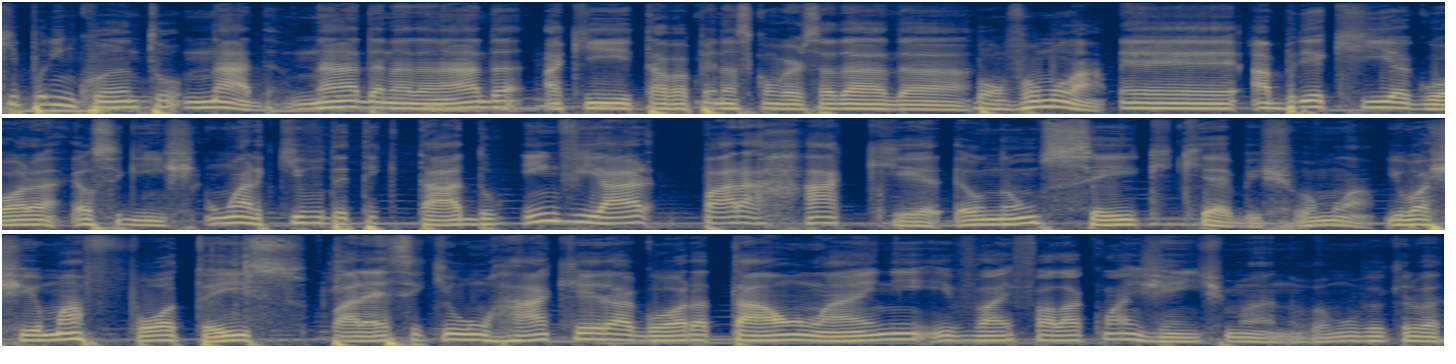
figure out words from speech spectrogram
Aqui por enquanto, nada. Nada, nada, nada. Aqui tava apenas conversa da... da... Bom, vamos lá. É, abrir aqui agora é o seguinte. Um arquivo detectado. Enviar para hacker. Eu não sei o que, que é, bicho. Vamos lá. Eu achei uma foto, é isso? Parece que um hacker agora tá online e vai falar com a gente, mano. Vamos ver o que ele vai.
